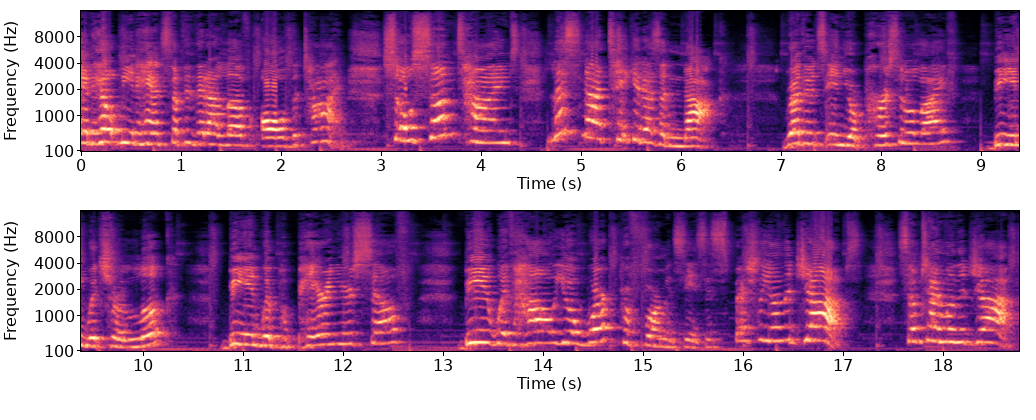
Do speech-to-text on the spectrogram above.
and help me enhance something that I love all the time. So sometimes let's not take it as a knock, whether it's in your personal life, being with your look, being with preparing yourself, be with how your work performance is, especially on the jobs. Sometime on the job,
